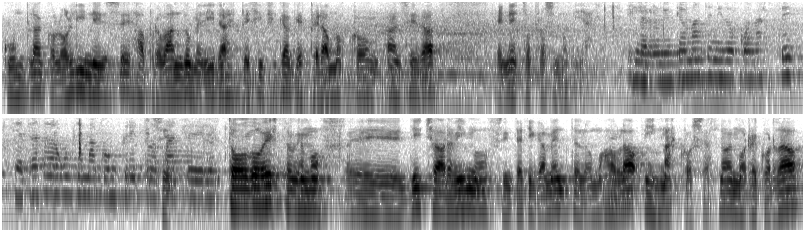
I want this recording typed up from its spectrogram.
cumpla con los linenses aprobando medidas específicas que esperamos con ansiedad en estos próximos días. En la reunión que ha mantenido con ASTE, ¿se ha tratado algún tema concreto aparte de los Todo esto que hemos eh, dicho ahora mismo, sintéticamente, lo hemos hablado y más cosas. ¿no? Hemos recordado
